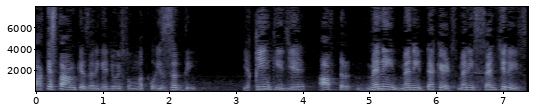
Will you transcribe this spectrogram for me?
पाकिस्तान के ज़रिए जो इस उम्मत को इज़्ज़त दी, यकीन कीजिए after many many decades many centuries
